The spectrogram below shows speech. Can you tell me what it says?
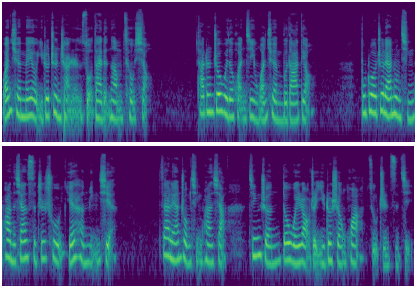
完全没有一个正常人所戴的那么凑效，它跟周围的环境完全不搭调。不过，这两种情况的相似之处也很明显。在两种情况下，精神都围绕着一个神话组织自己。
